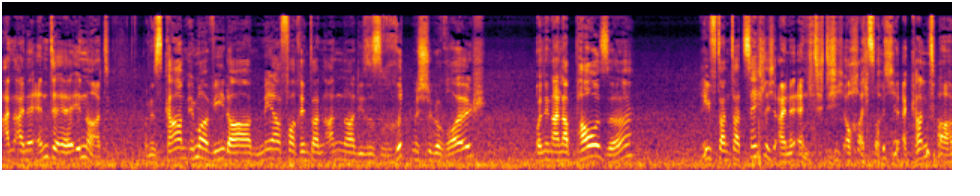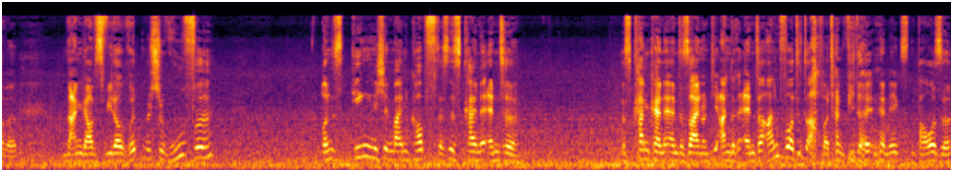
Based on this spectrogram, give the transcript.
an eine Ente erinnert. Und es kam immer wieder mehrfach hintereinander dieses rhythmische Geräusch. Und in einer Pause rief dann tatsächlich eine Ente, die ich auch als solche erkannt habe. Und dann gab es wieder rhythmische Rufe. Und es ging nicht in meinen Kopf, das ist keine Ente. Es kann keine Ente sein. Und die andere Ente antwortete aber dann wieder in der nächsten Pause.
